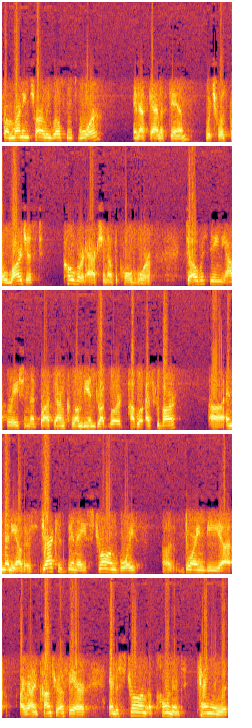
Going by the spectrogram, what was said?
from running Charlie Wilson's war in Afghanistan, which was the largest covert action of the Cold War, to overseeing the operation that brought down Colombian drug lord Pablo Escobar uh, and many others. Jack has been a strong voice uh, during the uh, Iran Contra affair and a strong opponent tangling with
